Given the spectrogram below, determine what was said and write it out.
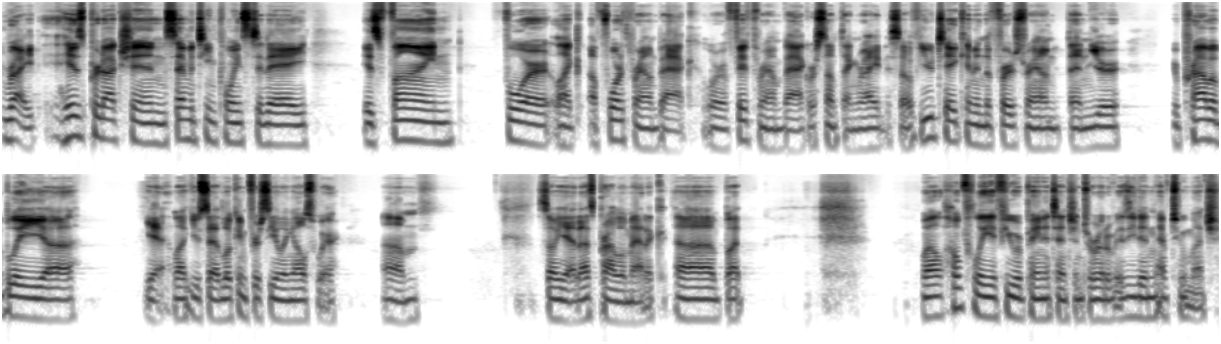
Right. His production, 17 points today, is fine for like a fourth round back or a fifth round back or something, right? So if you take him in the first round, then you're you're probably uh yeah, like you said, looking for ceiling elsewhere. Um so yeah, that's problematic. Uh but well, hopefully if you were paying attention to Rotoviz, you didn't have too much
